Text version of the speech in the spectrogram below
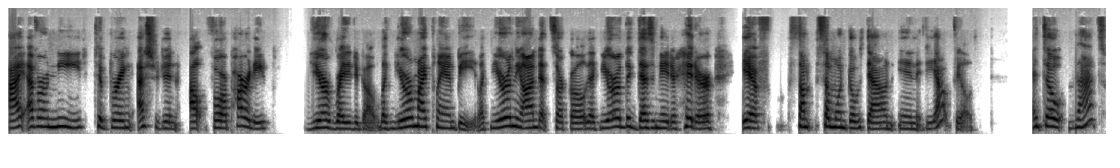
I ever need to bring estrogen out for a party, you're ready to go. Like you're my plan B. Like you're in the on deck circle. Like you're the designated hitter if some someone goes down in the outfield. And so that's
